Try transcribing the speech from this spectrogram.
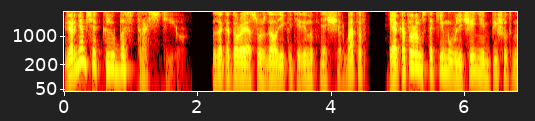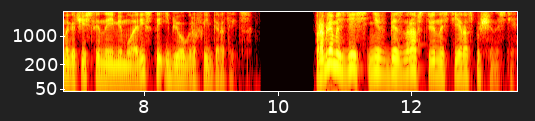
Вернемся к любострастию, за которое осуждал Екатерину князь Щербатов и о котором с таким увлечением пишут многочисленные мемуаристы и биографы императрицы. Проблема здесь не в безнравственности и распущенности.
